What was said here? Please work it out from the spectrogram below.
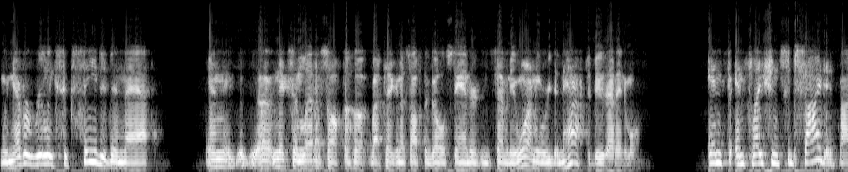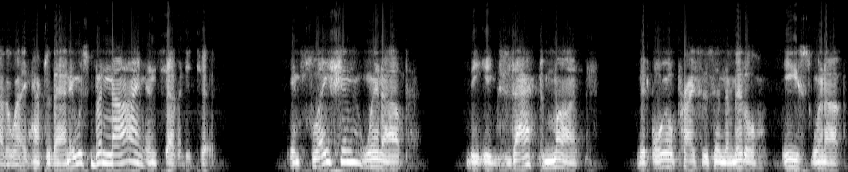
We never really succeeded in that. And uh, Nixon let us off the hook by taking us off the gold standard in 71, where we didn't have to do that anymore. In- inflation subsided, by the way, after that. And it was benign in 72. Inflation went up the exact month that oil prices in the Middle East went up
